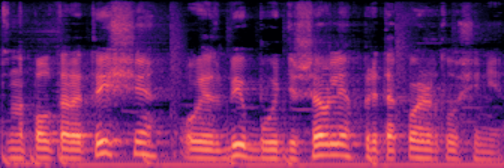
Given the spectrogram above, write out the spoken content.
то на 1500 OSB будет дешевле при такой же толщине.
